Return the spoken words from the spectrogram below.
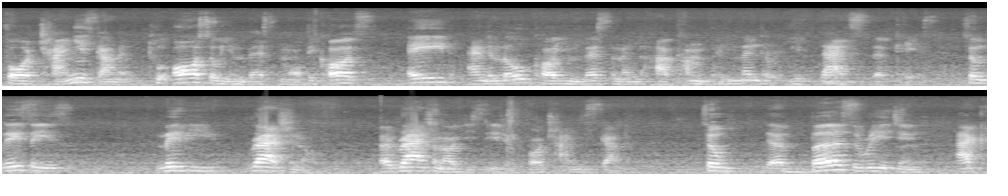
for Chinese government to also invest more because aid and local investment are complementary if that's the case. So this is maybe rational, a rational decision for Chinese government. So the birth region act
